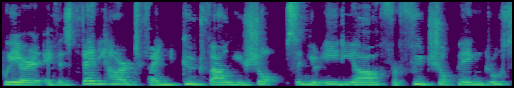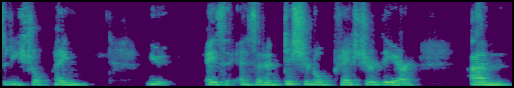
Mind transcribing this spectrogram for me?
where if it's very hard to find good value shops in your area for food shopping, grocery shopping, you, it's, it's an additional pressure there. Um,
